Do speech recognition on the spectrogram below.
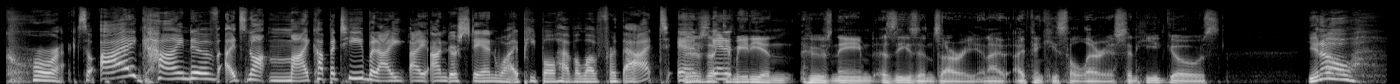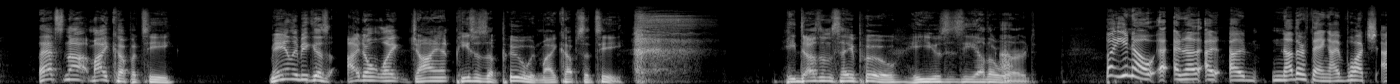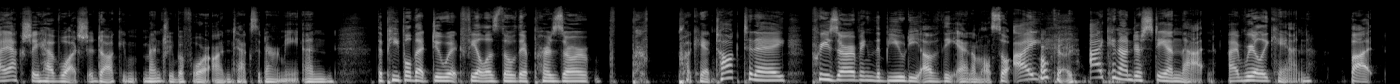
Correct. So I kind of it's not my cup of tea, but I I understand why people have a love for that. And, There's a and comedian who's named Aziz Ansari, and I, I think he's hilarious. And he goes, You know, that's not my cup of tea. Mainly because I don't like giant pieces of poo in my cups of tea. he doesn't say poo, he uses the other uh, word. but you know another another thing I've watched. I actually have watched a documentary before on taxidermy, and the people that do it feel as though they're preserve. pr- I can't talk today. Preserving the beauty of the animal. So I Okay. I can understand that. I really can. But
